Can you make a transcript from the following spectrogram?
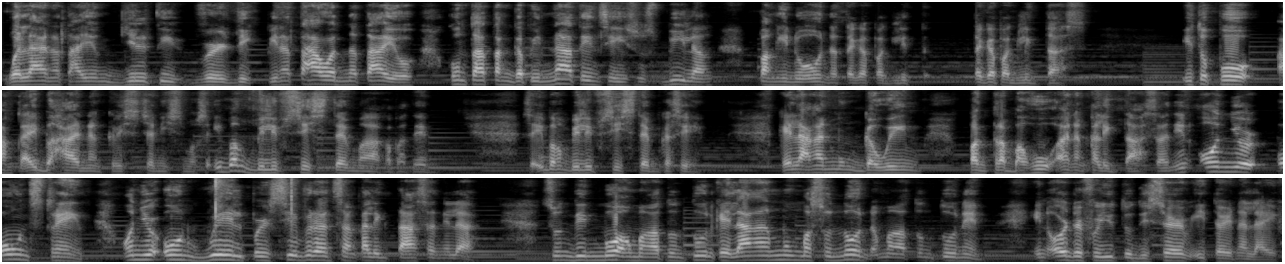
wala na tayong guilty verdict. Pinatawad na tayo kung tatanggapin natin si Jesus bilang Panginoon at tagapagligtas. Ito po ang kaibahan ng Kristyanismo sa ibang belief system, mga kapatid. Sa ibang belief system kasi, kailangan mong gawing pagtrabahuan ang kaligtasan in on your own strength, on your own will, perseverance ang kaligtasan nila. Sundin mo ang mga tuntun. Kailangan mong masunod ang mga tuntunin in order for you to deserve eternal life.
